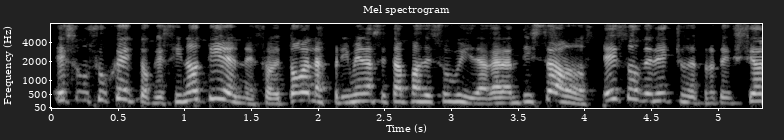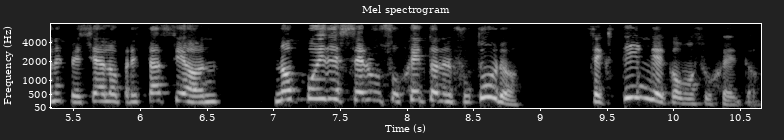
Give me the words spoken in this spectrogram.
es un sujeto que si no tiene, sobre todo en las primeras etapas de su vida, garantizados esos derechos de protección especial o prestación, no puede ser un sujeto en el futuro. Se extingue como sujeto.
